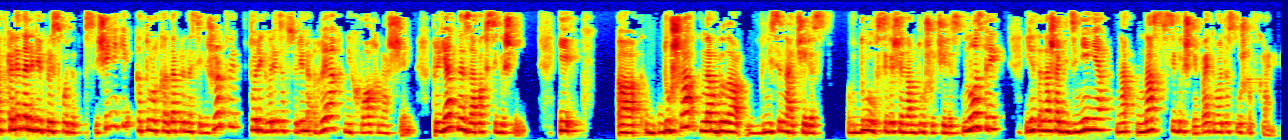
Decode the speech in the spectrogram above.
От колена Леви происходят священники, которых, когда приносили жертвы, в Торе говорится все время «реах нихуах нашим» – приятный запах Всевышнему. И а, душа к нам была внесена через, вдул Всевышний нам душу через ноздри, и это наше объединение на нас Всевышний, поэтому это служба в храме.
